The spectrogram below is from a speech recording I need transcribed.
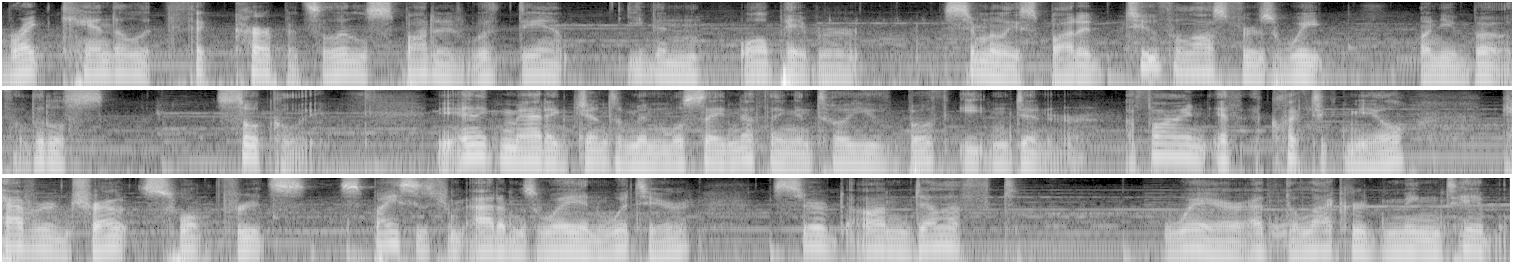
Bright candlelit thick carpets, a little spotted with damp, even wallpaper, similarly spotted. Two philosophers wait on you both, a little sulkily. The enigmatic gentleman will say nothing until you've both eaten dinner. A fine, if eclectic meal, cavern trout, swamp fruits, spices from Adam's Way and Whither, served on Delft ware at the lacquered Ming table.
